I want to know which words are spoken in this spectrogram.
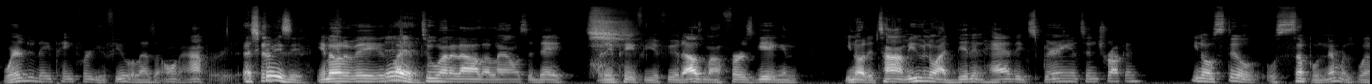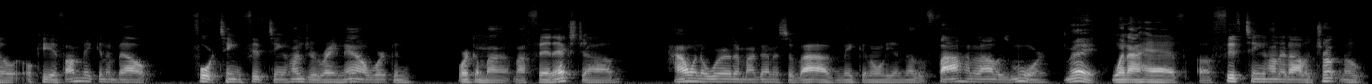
where do they pay for your fuel as an owner operator? That's crazy. you know what I mean? It's like a two hundred dollar allowance a day where they pay for your fuel. That was my first gig and you know, at the time, even though I didn't have experience in trucking, you know, still was simple numbers. Well, okay, if I'm making about 14, 1500 right now working working my, my FedEx job, how in the world am I gonna survive making only another five hundred dollars more Right. when I have a fifteen hundred dollar truck note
